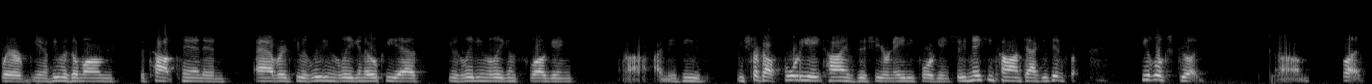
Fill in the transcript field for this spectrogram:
where you know he was among the top ten in average. He was leading the league in OPS. He was leading the league in slugging. Uh, I mean, he's he struck out 48 times this year in 84 games. So he's making contact. He's hitting. He looks good. Um, but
